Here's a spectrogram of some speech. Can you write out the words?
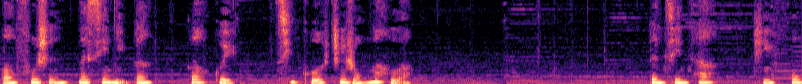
王夫人那仙女般高贵倾国之容貌了。但见她皮肤。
